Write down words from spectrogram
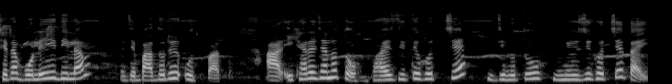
সেটা বলেই দিলাম যে বাদরের উৎপাত। আর এখানে জানো তো, ভয়েস দিতে হচ্ছে, যেহেতু মিউজিক হচ্ছে, তাই।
